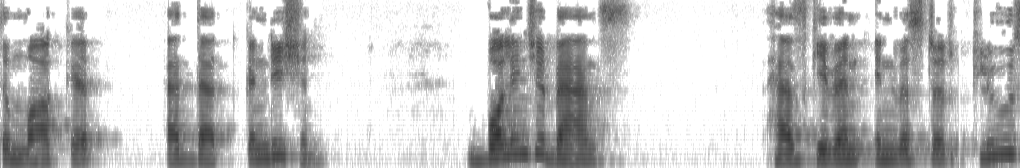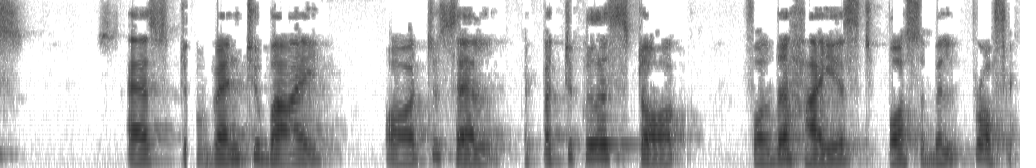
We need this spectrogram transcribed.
the market at that condition. Bollinger Bands has given investor clues as to when to buy or to sell a particular stock for the highest possible profit.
